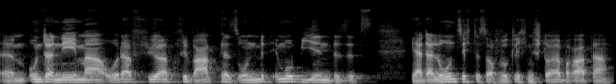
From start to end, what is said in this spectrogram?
ähm, Unternehmer oder für Privatpersonen mit Immobilienbesitz. Ja, da lohnt sich das auch wirklich, einen Steuerberater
